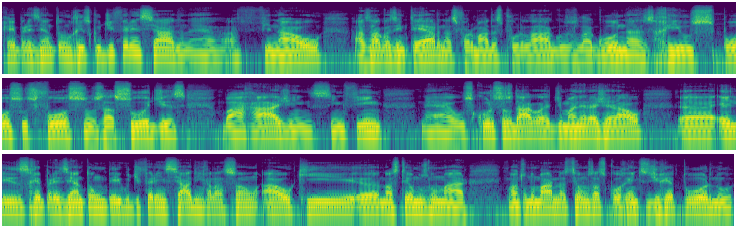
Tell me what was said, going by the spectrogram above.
Representa um risco diferenciado, né? Afinal, as águas internas formadas por lagos, lagunas, rios, poços, fossos, açudes, barragens, enfim, né? Os cursos d'água, de maneira geral, uh, eles representam um perigo diferenciado em relação ao que uh, nós temos no mar. Enquanto no mar nós temos as correntes de retorno,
